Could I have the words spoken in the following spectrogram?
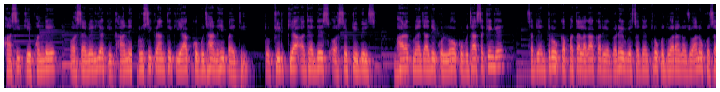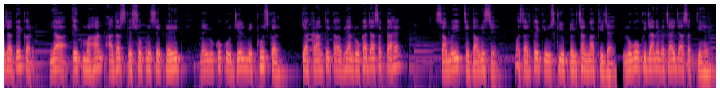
फांसी के फंदे और साइबेरिया की खाने रूसी क्रांति की आग को बुझा नहीं पाई थी तो फिर क्या अध्यादेश और सेफ्टी बिल्स भारत में आज़ादी को लॉ को बुझा सकेंगे? षड्यंत्रों का पता लगाकर या गढ़े हुए षड्यंत्रों को द्वारा नौजवानों को सजा देकर या एक महान आदर्श के स्वप्न से प्रेरित नवयुवकों को जेल में ठूस कर क्या क्रांति का अभियान रोका जा सकता है? सामयिक चेतावनी से बशर्ते कि उसकी उपेक्षा न की जाए, लोगों की जानें बचाई जा सकती हैं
